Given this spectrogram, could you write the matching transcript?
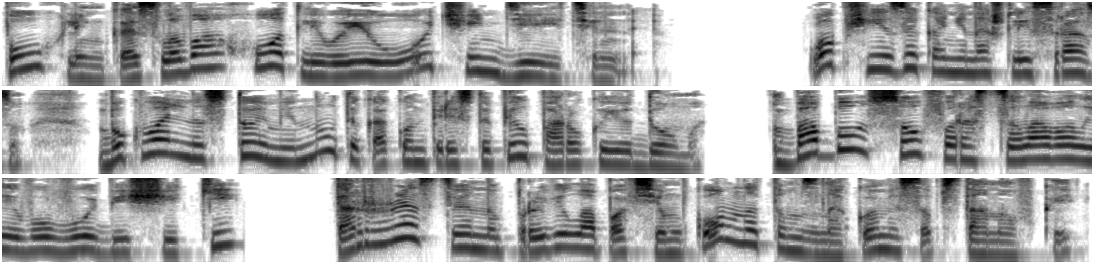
пухленькая, слова охотливые и очень деятельные. Общий язык они нашли сразу, буквально с той минуты, как он переступил порог ее дома. Бабо Софа расцеловала его в обе щеки, торжественно провела по всем комнатам, знакомя с обстановкой.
